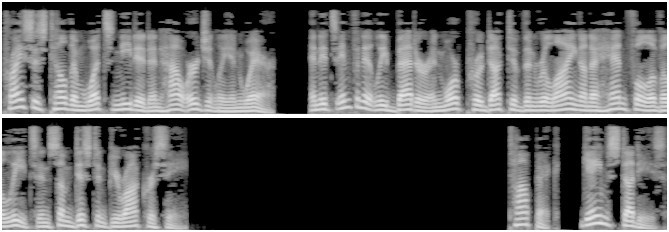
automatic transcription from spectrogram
Prices tell them what's needed and how urgently and where. And it's infinitely better and more productive than relying on a handful of elites in some distant bureaucracy. Game studies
